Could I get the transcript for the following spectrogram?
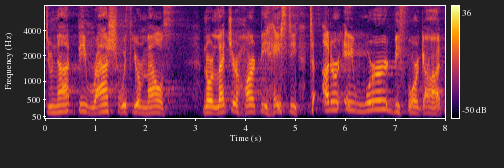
Do not be rash with your mouth, nor let your heart be hasty to utter a word before God.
